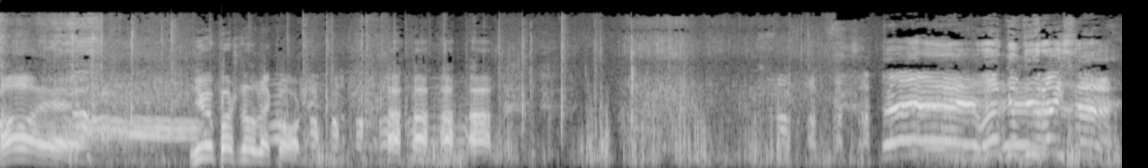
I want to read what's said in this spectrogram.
Oh yeah! New personal record. Hey, welcome to Reisa!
